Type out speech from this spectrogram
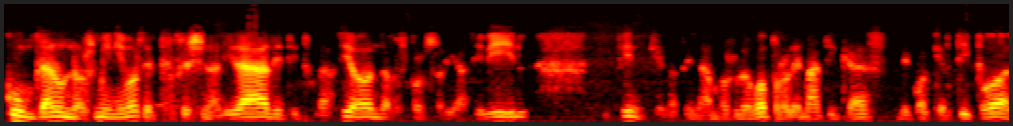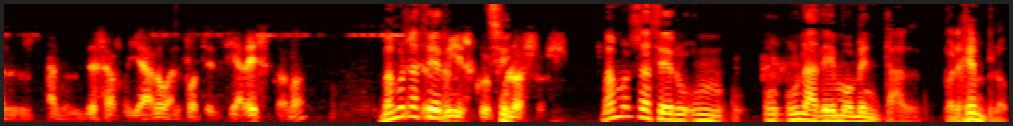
cumplan unos mínimos de profesionalidad, de titulación, de responsabilidad civil, en fin, que no tengamos luego problemáticas de cualquier tipo al, desarrollar o al potenciar esto, ¿no? Vamos a hacer muy escrupulosos. Vamos a hacer una demo mental. Por ejemplo,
